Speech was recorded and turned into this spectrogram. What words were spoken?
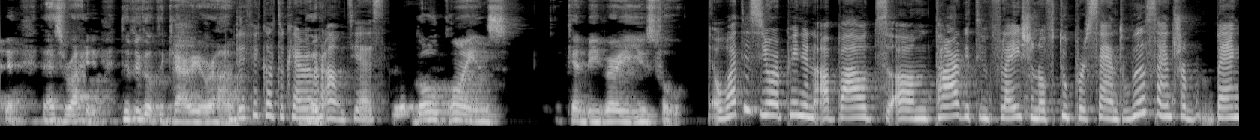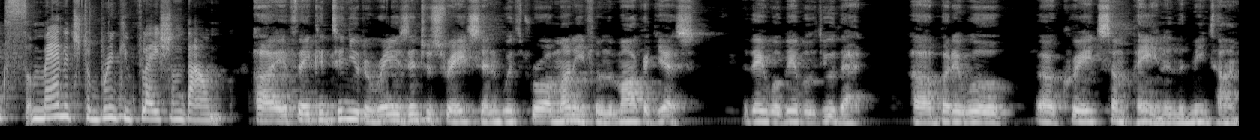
That's right. Difficult to carry around. Difficult to carry but around, yes. Gold coins can be very useful. What is your opinion about um, target inflation of 2%? Will central banks manage to bring inflation down? Uh, if they continue to raise interest rates and withdraw money from the market, yes they will be able to do that. Uh, but it will uh, create some pain in the meantime.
